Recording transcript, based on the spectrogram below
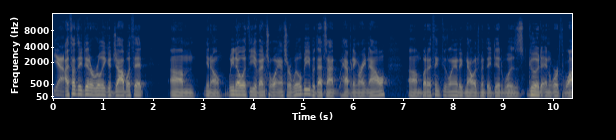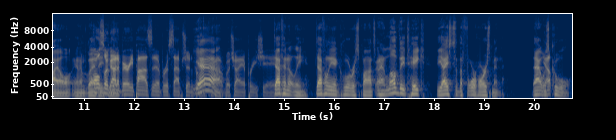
Yeah. I thought they did a really good job with it. Um, you know, we know what the eventual answer will be, but that's not happening right now. Um, but I think the land acknowledgement they did was good and worthwhile, and I'm glad. they also got it. a very positive reception from Yeah. the crowd, which I appreciate. Definitely, definitely a cool response, and I love they take the ice to the Four Horsemen. That was Yep. cool.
